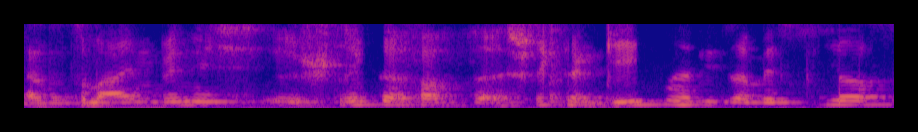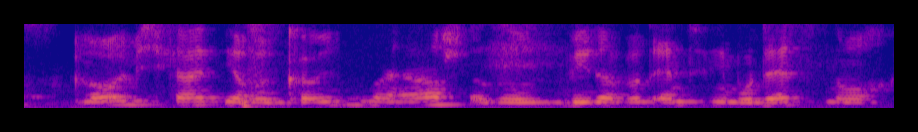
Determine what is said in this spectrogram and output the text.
Also zum einen bin ich äh, strikter, äh, strikter Gegner dieser Messias-Gläubigkeit, die auch in Köln immer herrscht. Also weder wird Anthony Modest noch,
